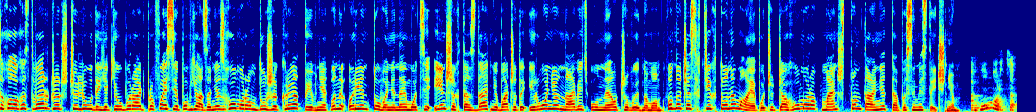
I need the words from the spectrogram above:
Психологи стверджують, що люди, які обирають професії, пов'язані з гумором, дуже креативні. Вони орієнтовані на емоції інших та здатні бачити іронію навіть у неочевидному. Водночас, ті, хто не має почуття гумору, менш спонтанні та песимістичні. Гумор це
